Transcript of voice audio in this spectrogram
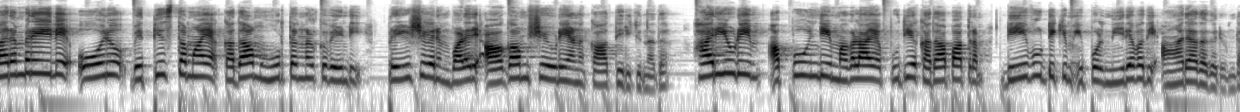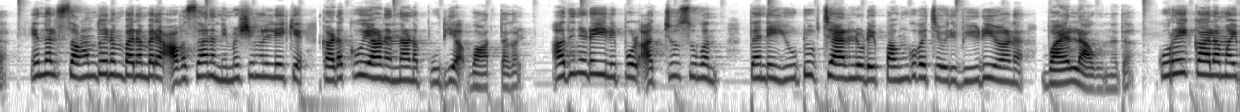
പരമ്പരയിലെ ഓരോ വ്യത്യസ്തമായ കഥാമുഹൂർത്തങ്ങൾക്കു വേണ്ടി പ്രേക്ഷകരും വളരെ ആകാംക്ഷയോടെയാണ് കാത്തിരിക്കുന്നത്. ഹരിയുടെയും അപ്പുവിന്റെയും മകളായ പുതിയ കഥാപാത്രം ദേവൂട്ടിക്കും ഇപ്പോൾ നിരവധി ആരാധകരുണ്ട്. എന്നാൽ സാന്ത്വനം പരമ്പര അവസാന നിമിഷങ്ങളിലേക്ക് കടക്കുകയാണെന്നാണ് പുതിയ വാർത്തകൾ. അതിനിടയിൽ ഇപ്പോൾ അച്ചു സുഗന്ധ് തന്റെ യൂട്യൂബ് ചാനലിലൂടെ പങ്കുവച്ച ഒരു വീഡിയോ ആണ് വൈറലാകുന്നത്. കുറെ കാലമായി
